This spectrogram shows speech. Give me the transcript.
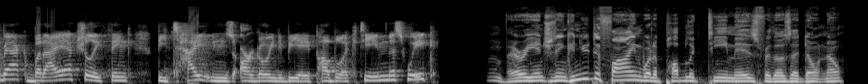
but I actually think the Titans are going to be a public team this week. Hmm, very interesting. Can you define what a public team is for those that don't know?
